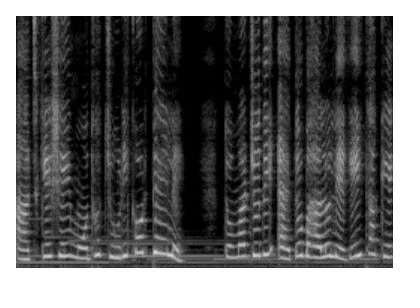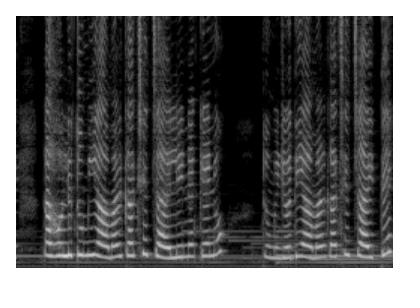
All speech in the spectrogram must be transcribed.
আজকে সেই মধু চুরি করতে এলে? তোমার যদি এত ভালো লেগেই থাকে, তাহলে তুমি আমার কাছে চাইলে না কেন? তুমি যদি আমার কাছে চাইতে,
